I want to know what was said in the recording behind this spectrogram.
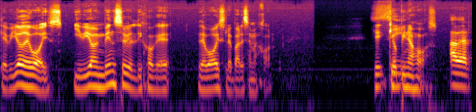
que vio The Voice y vio Invincible dijo que The Voice le parece mejor. ¿Qué, Sí. qué opinas vos? A ver,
